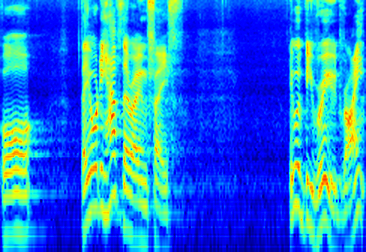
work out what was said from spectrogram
Or they already have their own faith. It would be rude, right,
